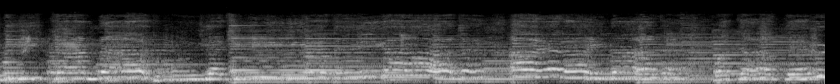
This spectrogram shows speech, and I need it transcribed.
無理かな今夜君に予定がって会えないなんて分かってる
